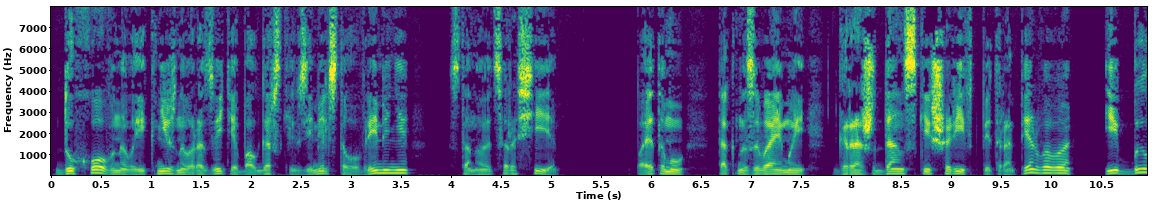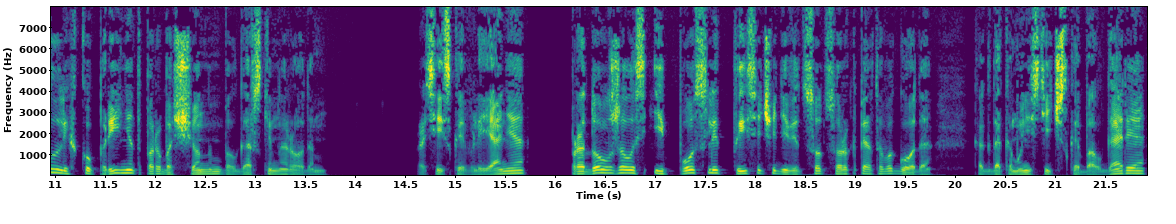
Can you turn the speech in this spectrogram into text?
духовного и книжного развития болгарских земель с того времени становится Россия. Поэтому так называемый гражданский шрифт Петра I и был легко принят порабощенным болгарским народом. Российское влияние продолжилось и после 1945 года, когда коммунистическая Болгария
